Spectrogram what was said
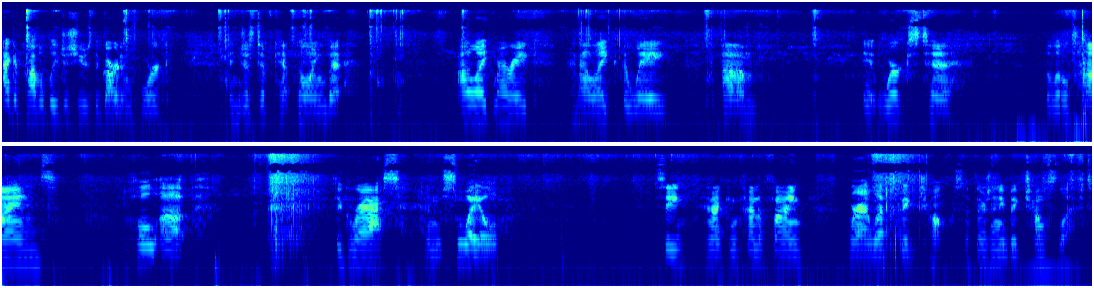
I could probably just use the garden fork and just have kept going, but I like my rake and I like the way um, it works to the little tines pull up the grass and the soil See, and I can kind of find where I left big chunks, if there's any big chunks left.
